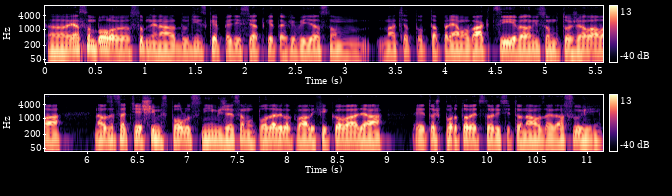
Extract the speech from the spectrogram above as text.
E, ja som bol osobne na Dudinskej 50 takže videl som Maťa Tota priamo v akcii, veľmi som mu to želal a naozaj sa teším spolu s ním, že sa mu podarilo kvalifikovať a je to športovec, ktorý si to naozaj zaslúži.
